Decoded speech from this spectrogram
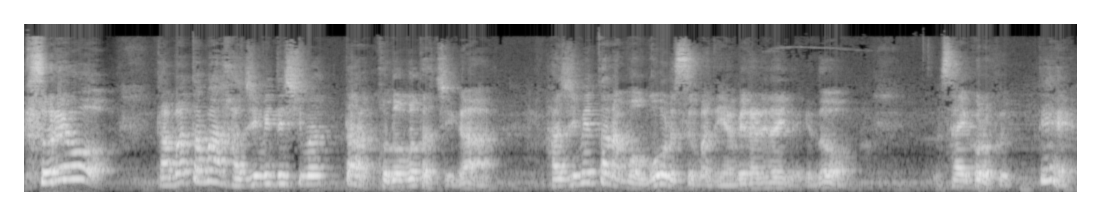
それをたまたま始めてしまった子供たちが始めたらもうゴールするまでやめられないんだけどサイコロ振って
